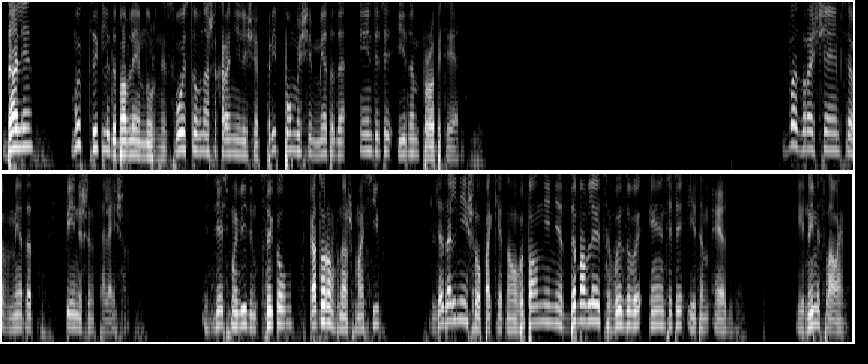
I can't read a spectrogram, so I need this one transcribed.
Далее мы в цикле добавляем нужные свойства в наше хранилище при помощи метода EntityItemPropertyAdd. Возвращаемся в метод FinishInstallation. Здесь мы видим цикл, в котором в наш массив для дальнейшего пакетного выполнения добавляются вызовы EntityItemAdd. Иными словами,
